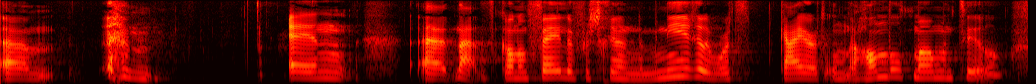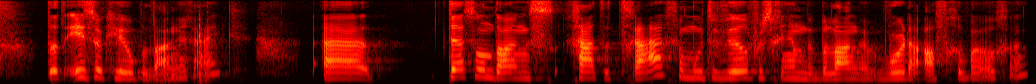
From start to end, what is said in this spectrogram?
Um, en uh, nou, dat kan op vele verschillende manieren. Er wordt keihard onderhandeld momenteel. Dat is ook heel belangrijk. Uh, desondanks gaat het traag. Er moeten veel verschillende belangen worden afgewogen.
